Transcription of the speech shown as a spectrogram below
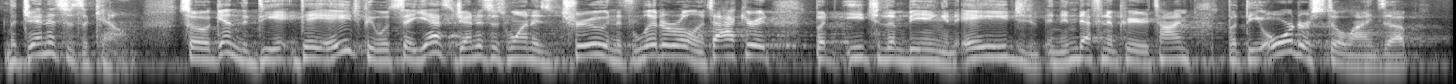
the Genesis account. So again, the day age people would say, yes, Genesis 1 is true and it's literal and it's accurate, but each of them being an age, an indefinite period of time, but the order still lines up.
